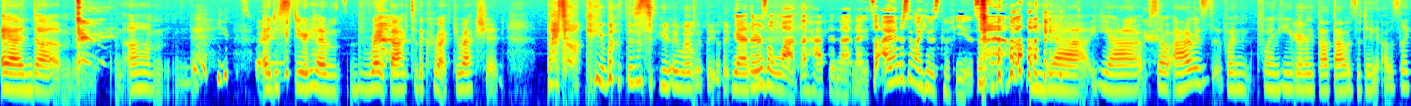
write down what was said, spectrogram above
And um um I just steered him right back to the correct direction by talking about this date I went with the other Yeah, there was a lot that happened that night, so I understand why he was confused. Like, yeah, yeah. So I was when when he really thought that was the date. I was like,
